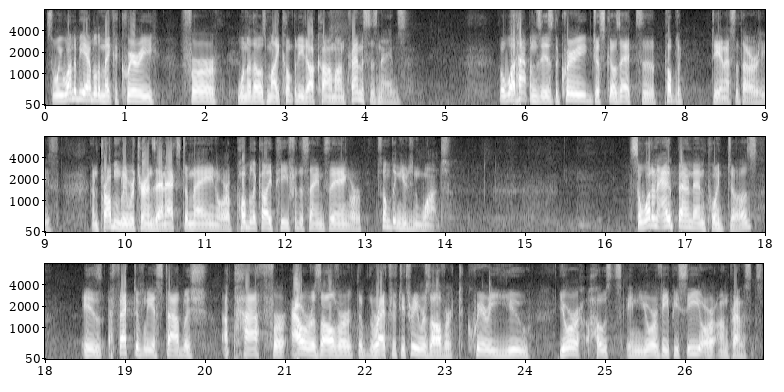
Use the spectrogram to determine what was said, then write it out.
So we want to be able to make a query for one of those mycompany.com on premises names. But what happens is the query just goes out to the public DNS authorities and probably returns NX domain or a public IP for the same thing or something you didn't want. So what an outbound endpoint does is effectively establish a path for our resolver, the, Route 53 resolver, to query you, your hosts in your VPC or on premises.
